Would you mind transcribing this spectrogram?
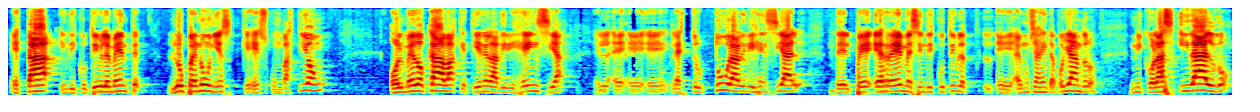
está indiscutiblemente Lupe Núñez, que es un bastión, Olmedo Cava, que tiene la dirigencia, eh, eh, eh, la estructura dirigencial del PRM, es indiscutible, hay mucha gente apoyándolo, Nicolás Hidalgo,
